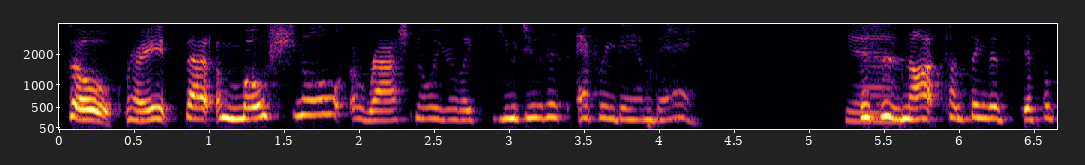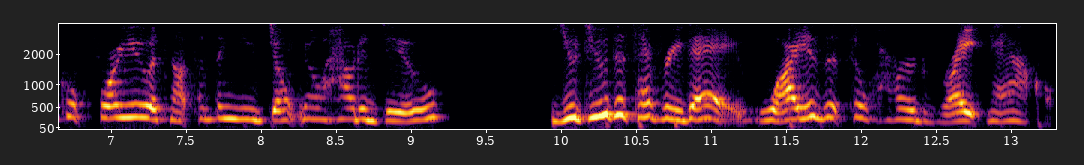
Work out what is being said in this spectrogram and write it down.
So, right, that emotional, irrational, you're like, you do this every damn day. Yeah. This is not something that's difficult for you. It's not something you don't know how to do. You do this every day. Why is it so hard right now?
